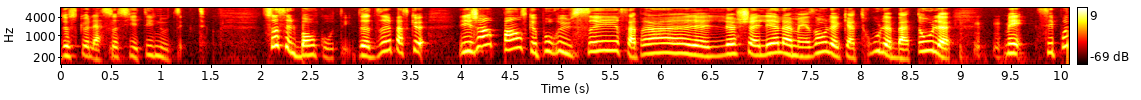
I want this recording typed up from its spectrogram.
de ce que la société nous dicte. Ça, c'est le bon côté. De dire, parce que les gens pensent que pour réussir, ça prend le le chalet, la maison, le quatre roues, le bateau. Le... Mais c'est pas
